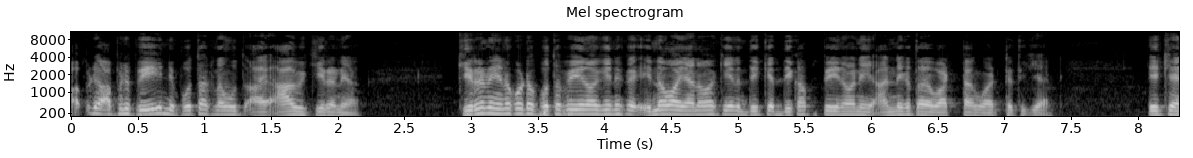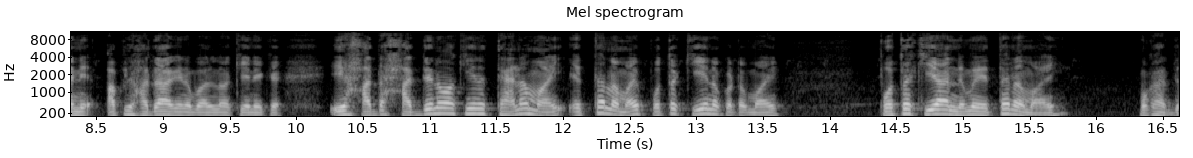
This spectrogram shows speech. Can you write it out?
අපිට අපිට පේන්නේ පොතක් නමුත් ආවේ කිරණයක්. කිරණ එනකොට පොත පේනවා කියන එක එනවා යනවා කියන දෙක දෙකක් පේනවනේ. අන්න එක තමයි වට්ටම් වට්ටති කියන්නේ. ඒ කියන්නේ අපි හදාගෙන බලනවා කියන එක. ඒ හද හදනවා කියන තැනමයි එතනමයි පොත කියනකොටමයි පොත කියන්නේම එතනමයි. මොකද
